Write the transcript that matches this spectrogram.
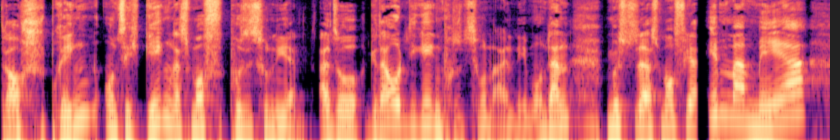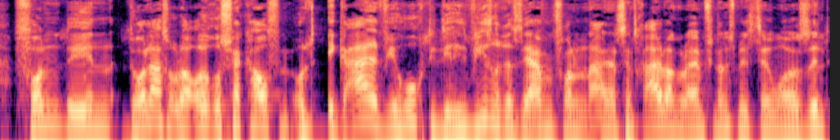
drauf springen und sich gegen das MOF positionieren. Also genau die Gegenposition einnehmen. Und dann müsste das MOF ja immer mehr von den Dollars oder Euros verkaufen. Und egal wie hoch die Devisenreserven von einer Zentralbank oder einem Finanzministerium oder sind,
